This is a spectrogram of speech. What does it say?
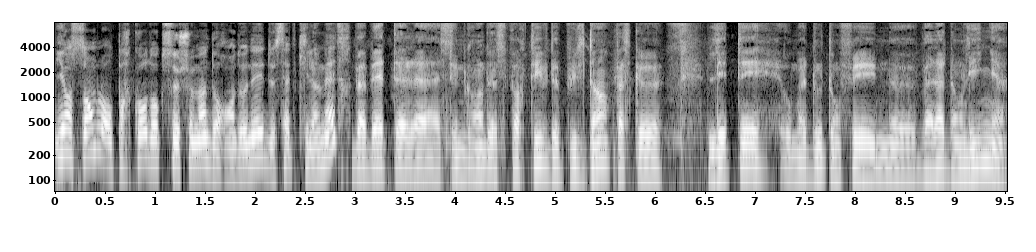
Et ensemble, on parcourt donc ce chemin de randonnée de 7 km. Babette, elle, c'est une grande sportive depuis le temps, parce que l'été, au mois d'août, on fait une balade en ligne,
